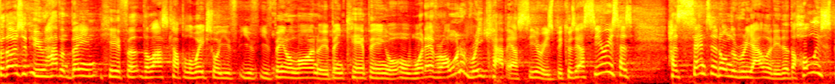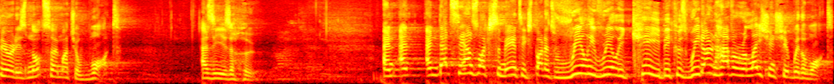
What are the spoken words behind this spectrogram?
for those of you who haven't been here for the last couple of weeks, or you've, you've, you've been online, or you've been camping, or, or whatever, I want to recap our series because our series has, has centered on the reality that the Holy Spirit is not so much a what as he is a who. And, and, and that sounds like semantics, but it's really, really key because we don't have a relationship with a what.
